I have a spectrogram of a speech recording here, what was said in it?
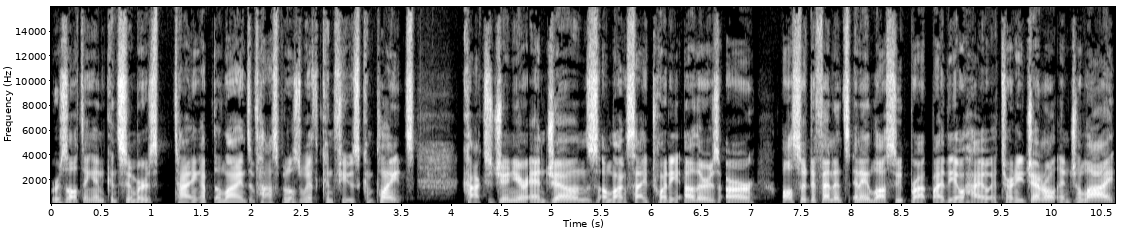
resulting in consumers tying up the lines of hospitals with confused complaints. Cox Jr. and Jones, alongside 20 others, are also defendants in a lawsuit brought by the Ohio Attorney General in July,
